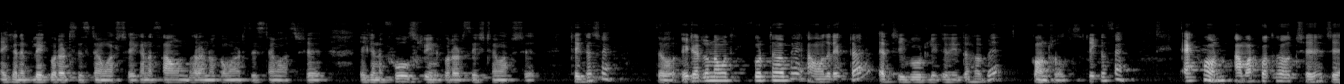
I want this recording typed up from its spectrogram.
এখানে প্লে করার সিস্টেম আসছে, এখানে সাউন্ড বাড়ানো কমানোর সিস্টেম আসছে, এখানে ফুল স্ক্রিন করার সিস্টেম আসছে। ঠিক আছে? তো এটার জন্য আমাদের কি করতে হবে? আমাদের একটা অ্যাট্রিবিউট লিখে দিতে হবে কন্ট্রোলস। ঠিক আছে? এখন আমার কথা হচ্ছে যে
